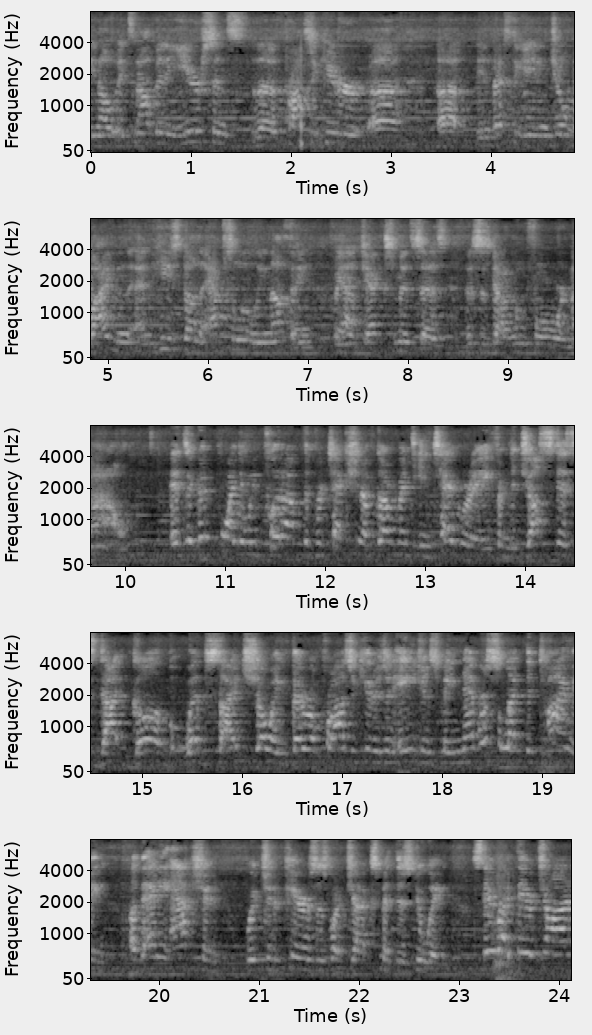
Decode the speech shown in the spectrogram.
You know, it's now been a year since the prosecutor. Uh, uh, investigating Joe Biden, and he's done absolutely nothing. But yeah. yet Jack Smith says this has got to move forward now. It's a good point that we put up the protection of government integrity from the justice.gov website showing federal prosecutors and agents may never select the timing of any action, which it appears is what Jack Smith is doing. Stay right there, John.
